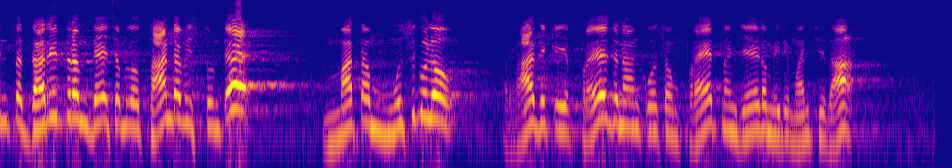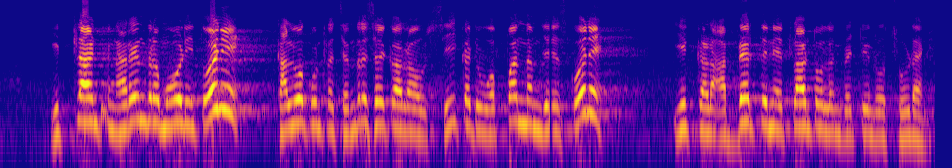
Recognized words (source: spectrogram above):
ఇంత దరిద్రం దేశంలో తాండవిస్తుంటే మతం ముసుగులో రాజకీయ ప్రయోజనం కోసం ప్రయత్నం చేయడం ఇది మంచిదా? ఇట్లాంటి నరేంద్ర మోడీతోని కల్వకుంట్ల చంద్రశేఖరరావు చీకటి ఒప్పందం చేసుకొని ఇక్కడ అభ్యర్థిని ఎట్లాంటి వాళ్ళని పెట్టినరో చూడండి.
